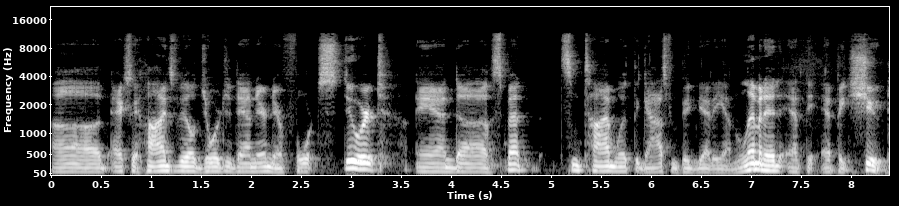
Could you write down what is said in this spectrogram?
uh, actually Hinesville, Georgia, down there near Fort Stewart, and uh, spent some time with the guys from Big Daddy Unlimited at the Epic Shoot.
